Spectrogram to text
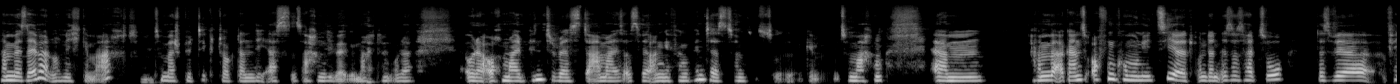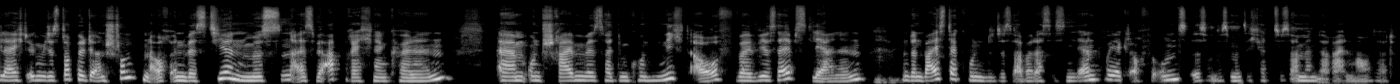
haben wir selber noch nicht gemacht. Mhm. Zum Beispiel TikTok, dann die ersten Sachen, die wir gemacht haben. Oder, oder auch mal Pinterest damals, als wir angefangen Pinterest zu, zu machen, ähm, haben wir ganz offen kommuniziert. Und dann ist es halt so, dass wir vielleicht irgendwie das Doppelte an Stunden auch investieren müssen, als wir abrechnen können. Ähm, und schreiben wir es halt dem Kunden nicht auf, weil wir selbst lernen. Mhm. Und dann weiß der Kunde das aber, dass es ein Lernprojekt auch für uns ist und dass man sich halt zusammen da reinmausert.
